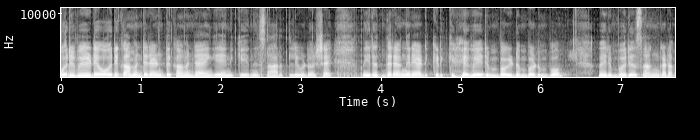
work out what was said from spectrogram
ഒരു വീഡിയോ ഒരു കമന്റ് രണ്ട് കമന്റ് ആയെങ്കിൽ എനിക്ക് നിസ്സാരത്തിൽ വിടും. പക്ഷേ നിരന്തരം അങ്ങനെ അടിക്കടിക്ക് വരുമ്പോൾ ഇടുമ്പോൾ ഇടുമ്പോൾ വരുമ്പോൾ ഒരു സങ്കടം.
